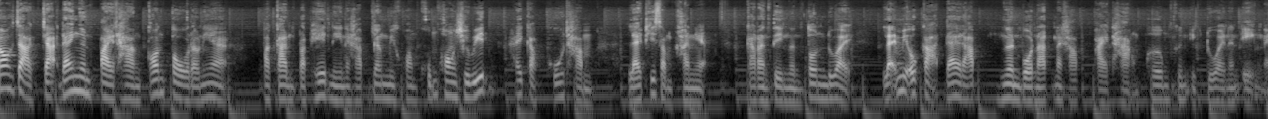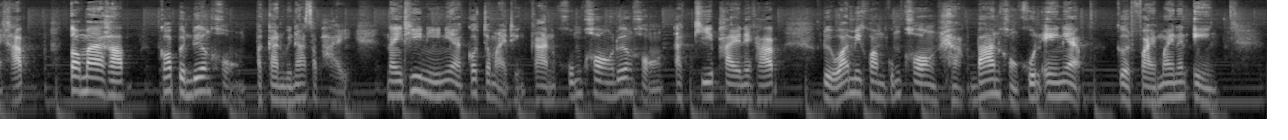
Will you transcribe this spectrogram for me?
นอกจากจะได้เงินปลายทางก้อนโตแล้วเนี่ยประกันประเภทนี้นะครับยังมีความคุ้มครองชีวิตให้กับผู้ทำและที่สำคัญเนี่ยการันตีเงินต้นด้วย และมีโอกาสได้รับเงินโบนัสนะครับปลายทางเพิ่มขึ้นอีกด้วยนั่นเองนะครับ ต่อมาครับก็เป็นเรื่องของประกันวินาศภัย ในที่นี้เนี่ยก็จะหมายถึงการคุ้มครองเรื่องของอัคคีภัยนะครับ หรือว่ามีความคุ้มครองหากบ้านของคุณเองเนี่ยเกิดไฟไหม้นั่นเอง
